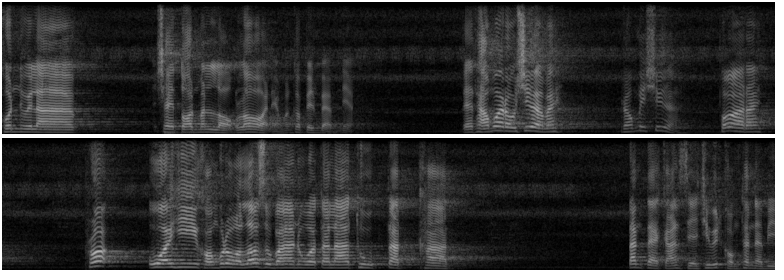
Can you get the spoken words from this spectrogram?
คนเวลาชัยตอนมันหลอกล่อเนี่ยมันก็เป็นแบบเนี้ยแต่ถามว่าเราเชื่อไหม เราไม่เชื่อ เพราะอะไร เพราะอวฮีของพระองค์ลลอสุบานุวตาลาถูกตัดขาด ตั้งแต่การเสียชีวิตของท่านนบี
